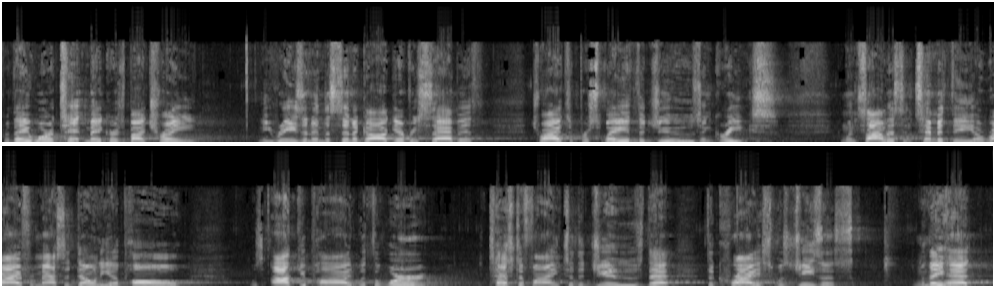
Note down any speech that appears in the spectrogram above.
for they were tent makers by trade. And he reasoned in the synagogue every Sabbath, tried to persuade the Jews and Greeks. When Silas and Timothy arrived from Macedonia, Paul was occupied with the word, testifying to the Jews that the Christ was Jesus. When they had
